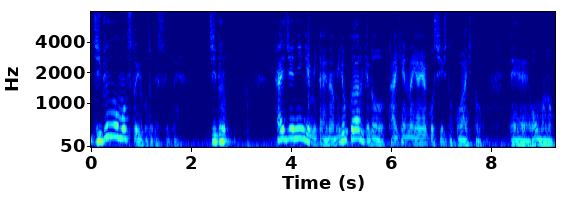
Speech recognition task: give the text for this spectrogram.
自分を持つということですよね。自分。怪獣人間みたいな魅力はあるけど大変なややこしい人怖い人、えー、大物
